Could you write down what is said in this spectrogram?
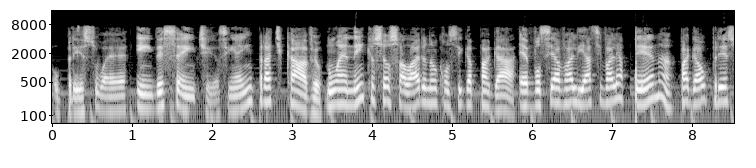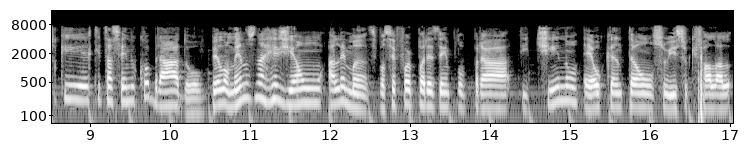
O preço é indecente, assim, é impraticável. Não é nem que o seu salário não consiga pagar, é você avaliar se vale a pena pagar o preço que está sendo cobrado, ou pelo menos na região alemã. Se você for, por exemplo, para Ticino, é o cantão suíço que fala uh,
